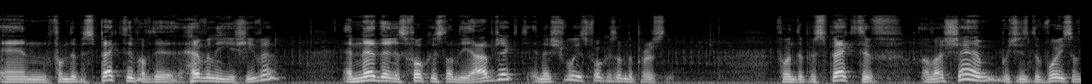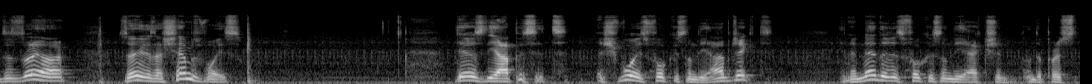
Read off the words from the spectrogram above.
and from the perspective of the heavenly yeshiva, a neder is focused on the object, and a shvu is focused on the person. From the perspective of Hashem, which is the voice of the Zohar, Zohar is Hashem's voice. There's the opposite. A shvu is focused on the object, and a neder is focused on the action, on the person.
